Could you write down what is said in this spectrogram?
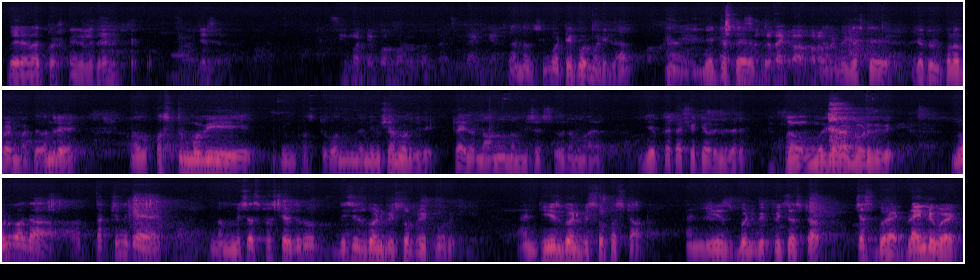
ಬೇರೆ ಏನಾದ್ರು ಪ್ರಶ್ನೆಗಳಿದ್ರೆ ನೀವು ಕೇಳ್ಬೋದು ನಾವು ಸಿನಿಮಾ ಟೇಕ್ ಓವರ್ ಮಾಡಿಲ್ಲ ಜಸ್ಟ್ ಜೊತೆ ಕೊಲಾಬ್ರೇಟ್ ಮಾಡ್ತೇವೆ. ಅಂದರೆ ನಾವು ಫಸ್ಟ್ ಮೂವಿ ಫಸ್ಟ್ ಒಂದು ನಿಮಿಷ ನೋಡಿದ್ವಿ ಟ್ರೈಲರ್ ನಾನು, ನಮ್ಮ ಮಿಸಸ್ಸು ನಮ್ಮ ಜಯಪ್ರಕಾಶ್ ಶೆಟ್ಟಿ ಅವರಿಲ್ಲಿದ್ದಾರೆ. ನಾವು ಮೂರು ಜನ ನೋಡಿದ್ವಿ. ನೋಡುವಾಗ, ತಕ್ಷಣಕ್ಕೆ ನಮ್ಮ ಮಿಸಸ್ ಫಸ್ಟ್ ಹೇಳಿದ್ರು this is going to be super hit movie and he is going to be super star and he is going to be future star just go ahead blind go ahead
